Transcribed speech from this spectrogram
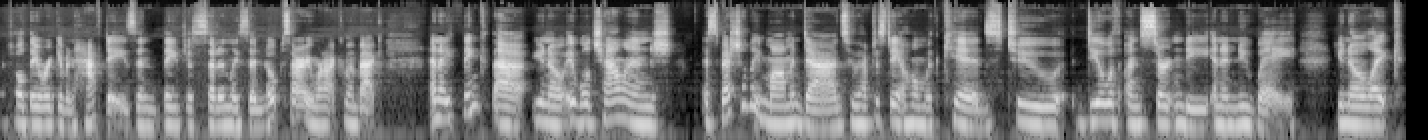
were told they were given half days and they just suddenly said, nope, sorry, we're not coming back. And I think that, you know, it will challenge especially mom and dads who have to stay at home with kids to deal with uncertainty in a new way. You know, like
